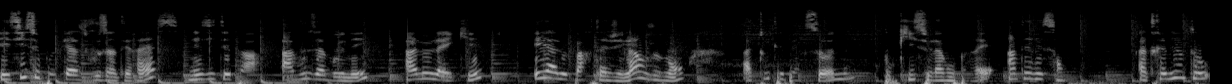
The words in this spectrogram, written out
Et si ce podcast vous intéresse, n'hésitez pas à vous abonner, à le liker et à le partager largement à toutes les personnes pour qui cela vous paraît intéressant. À très bientôt!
